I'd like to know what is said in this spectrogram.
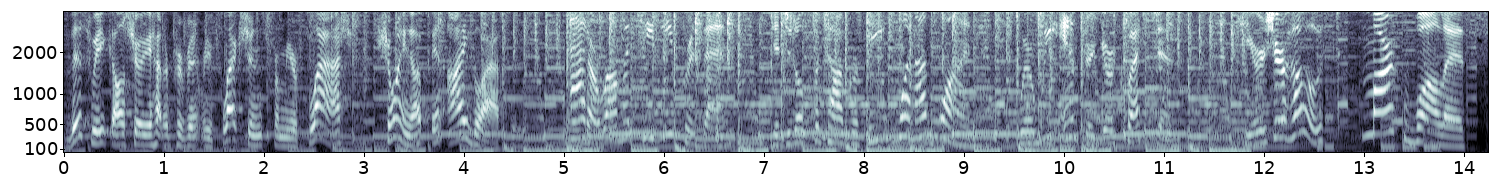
This week, I'll show you how to prevent reflections from your flash showing up in eyeglasses. Adorama TV presents Digital Photography One on One, where we answer your questions. Here's your host, Mark Wallace.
